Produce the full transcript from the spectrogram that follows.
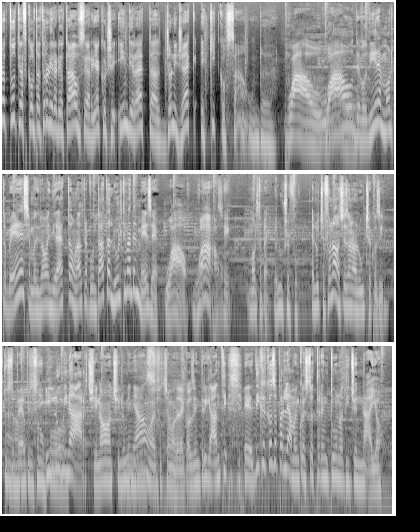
pomeriggio a tutti ascoltatori di Radio Taos e rieccoci in diretta Johnny Jack e Kiko Sound. Wow, wow, devo dire molto bene. Siamo di nuovo in diretta, un'altra puntata, l'ultima del mese. Wow. Wow! Sì, molto bene. E luce fu. E luce fu, no, c'è una luce così, giusto no, per illuminarci, no? Ci illuminiamo immenso. e facciamo delle cose intriganti. E di che cosa parliamo in questo 31 di gennaio?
